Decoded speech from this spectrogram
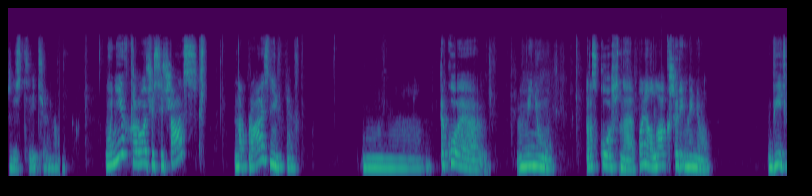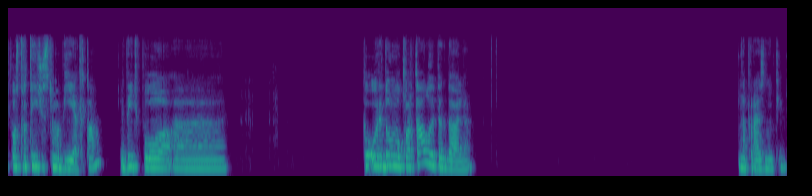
действительно. У них, короче, сейчас на празднике такое меню роскошное, понял, лакшери меню. Бить по стратегическим объектам, бить по, э, по урядовому кварталу и так далее. На праздники.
